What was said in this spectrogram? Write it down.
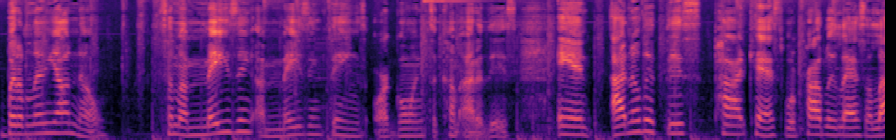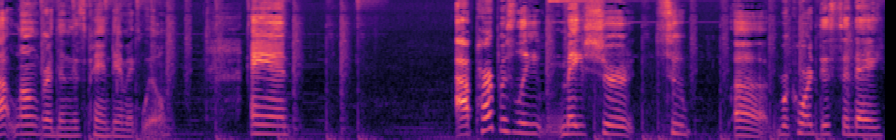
But I'm letting y'all know some amazing, amazing things are going to come out of this. And I know that this podcast will probably last a lot longer than this pandemic will. And I purposely made sure to uh, record this today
